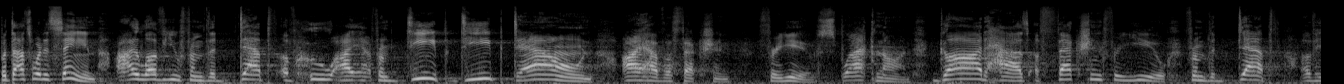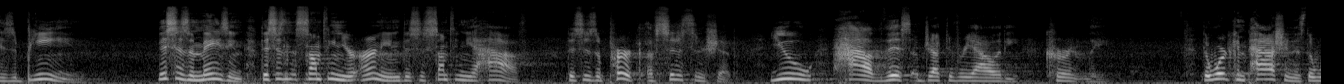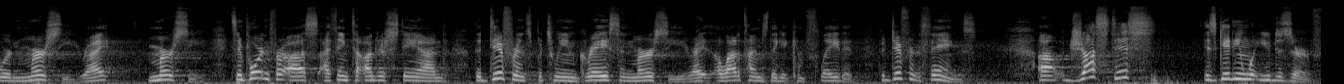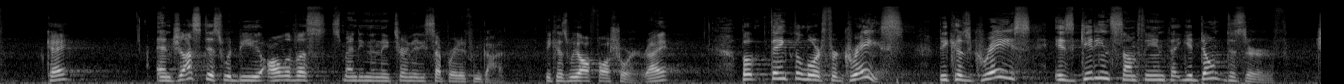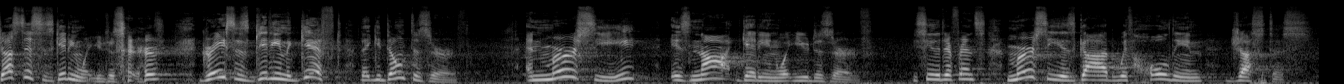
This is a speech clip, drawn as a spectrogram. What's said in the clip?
But that's what it's saying. I love you from the depth of who I am, from deep, deep down, I have affection for you. Splachnon. God has affection for you from the depth of his being. This is amazing. This isn't something you're earning, this is something you have. This is a perk of citizenship. You have this objective reality currently. The word compassion is the word mercy, right? Mercy. It's important for us, I think, to understand the difference between grace and mercy, right? A lot of times they get conflated. They're different things. Uh, justice is getting what you deserve, okay? And justice would be all of us spending an eternity separated from God because we all fall short, right? But thank the Lord for grace because grace is getting something that you don't deserve. Justice is getting what you deserve. Grace is getting a gift that you don't deserve. And mercy is not getting what you deserve. You see the difference? Mercy is God withholding justice.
